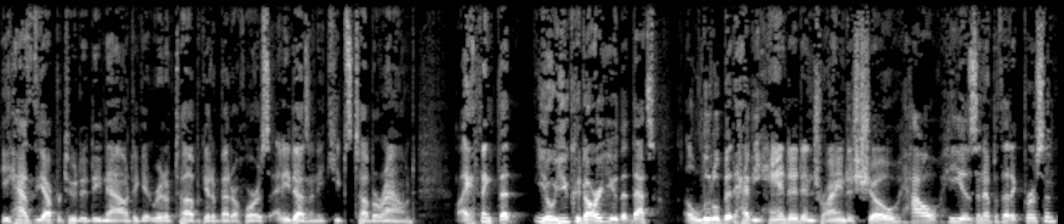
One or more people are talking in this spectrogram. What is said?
He has the opportunity now to get rid of Tub, get a better horse, and he doesn't. He keeps Tub around. I think that you know you could argue that that's a little bit heavy-handed in trying to show how he is an empathetic person.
